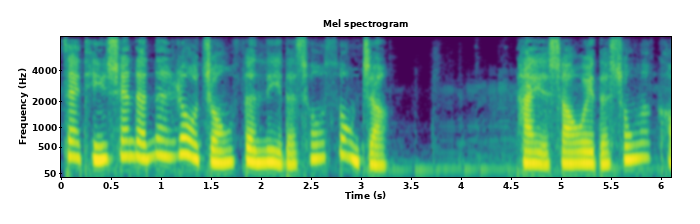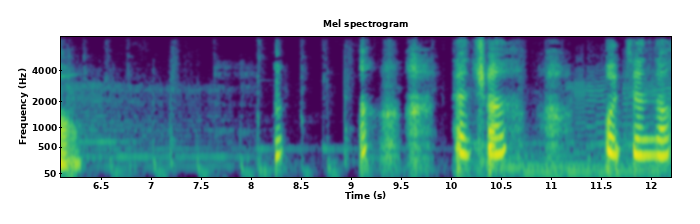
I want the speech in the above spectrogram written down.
在庭轩的嫩肉中奋力的抽送着。他也稍微的松了口。嗯，大川，我真的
